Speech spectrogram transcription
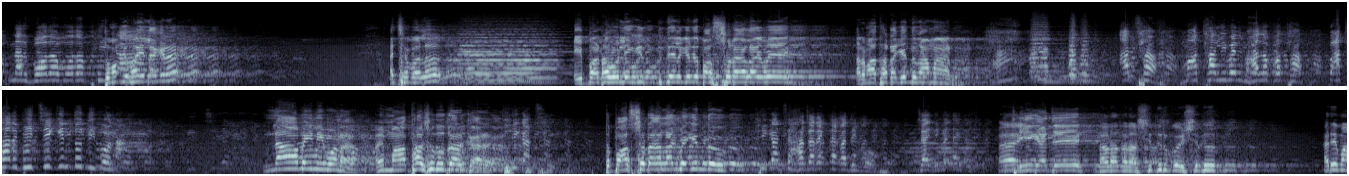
আপনার বড় বড় তোমাকে ভয় লাগে না? আচ্ছা বলো। এই পাঠা বলি দিতে গেলে পাঁচশো টাকা লাগবে আর মাথাটা কিন্তু আমার। হ্যাঁ? আচ্ছা মাথা নিবেন ভালো কথা। পাথার বিচি কিন্তু দিব না। না আমি নিব না। আমি মাথা শুধু দরকার। ঠিক আছে। তো পাঁচশো টাকা লাগবে কিন্তু। ঠিক আছে হাজার এক টাকা দিব। যাই দিবে তাই দিবে। ঠিক আছে। দাঁড়া দাঁড়া সিঁদুর কই সিঁদুর? আরে মা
